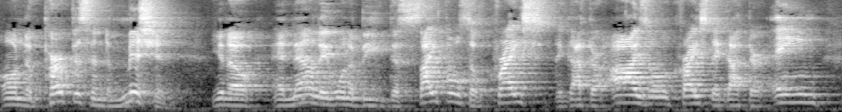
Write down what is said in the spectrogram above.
on the purpose and the mission. You know, and now they want to be disciples of Christ. They got their eyes on Christ. They got their aim,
